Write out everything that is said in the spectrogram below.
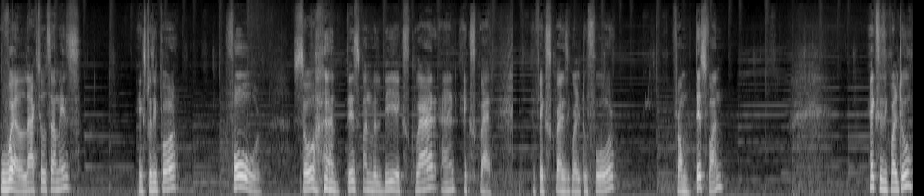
Well, the actual sum is x to the power 4. So this one will be x square and x square. If x square is equal to 4, from this one, x is equal to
